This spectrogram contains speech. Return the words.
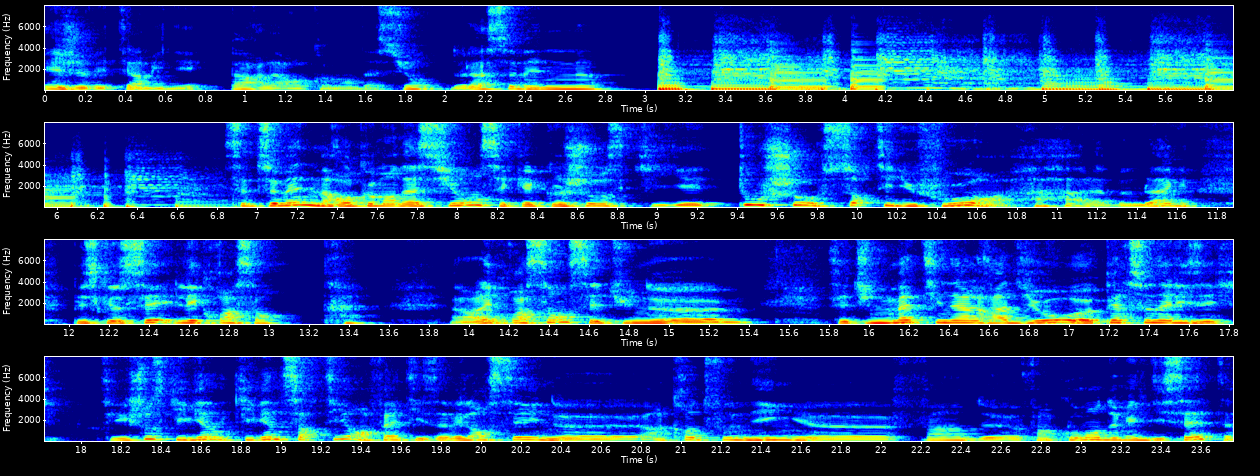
Et je vais terminer par la recommandation de la semaine. Cette semaine, ma recommandation, c'est quelque chose qui est tout chaud sorti du four, haha la bonne blague, puisque c'est les croissants. Alors les croissants, c'est une, euh, c'est une matinale radio euh, personnalisée. C'est quelque chose qui vient, qui vient de sortir en fait. Ils avaient lancé une, euh, un crowdfunding fin de, enfin courant 2017.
